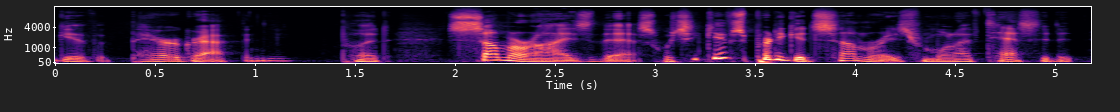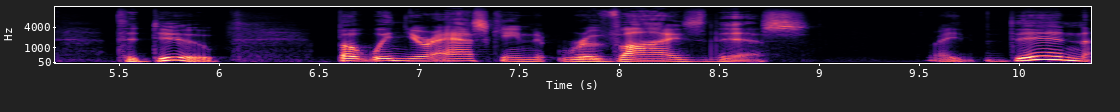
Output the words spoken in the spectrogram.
give a paragraph and you put summarize this, which it gives pretty good summaries from what I've tested it to do. But when you're asking revise this, right, then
